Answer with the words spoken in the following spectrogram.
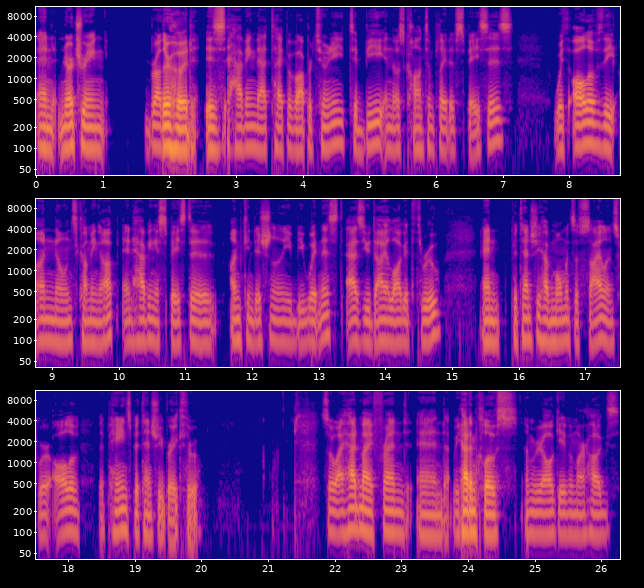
And nurturing brotherhood is having that type of opportunity to be in those contemplative spaces with all of the unknowns coming up and having a space to unconditionally be witnessed as you dialogue it through and potentially have moments of silence where all of the pains potentially break through. So I had my friend and we had him close and we all gave him our hugs.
